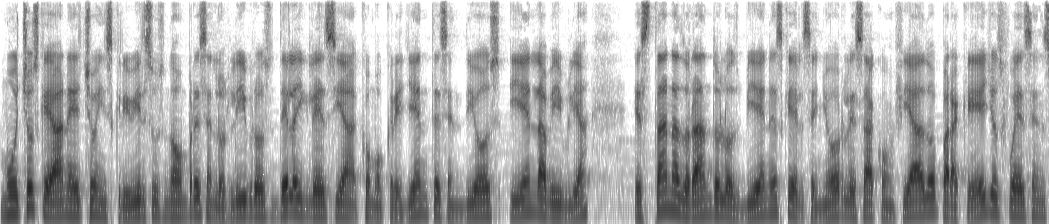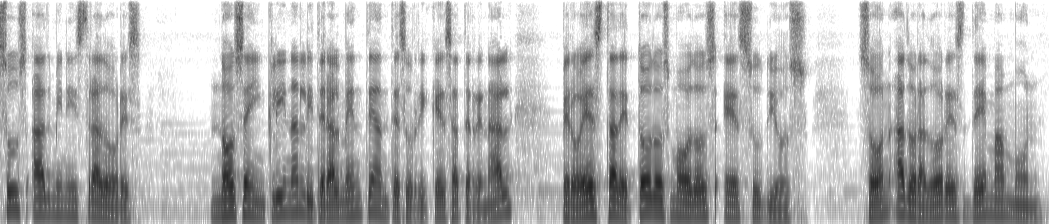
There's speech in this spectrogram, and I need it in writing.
Muchos que han hecho inscribir sus nombres en los libros de la Iglesia como creyentes en Dios y en la Biblia, están adorando los bienes que el Señor les ha confiado para que ellos fuesen sus administradores. No se inclinan literalmente ante su riqueza terrenal, pero ésta de todos modos es su Dios. Son adoradores de Mamón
